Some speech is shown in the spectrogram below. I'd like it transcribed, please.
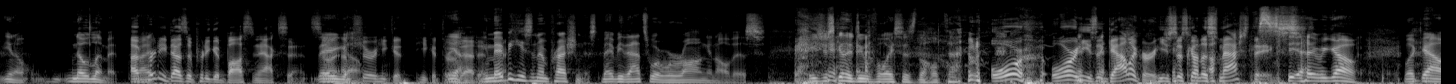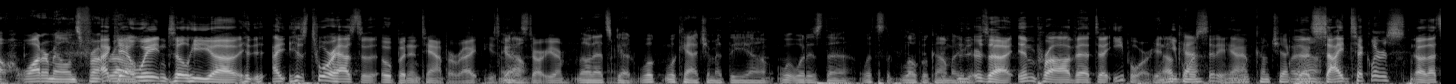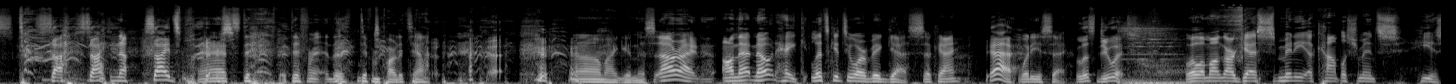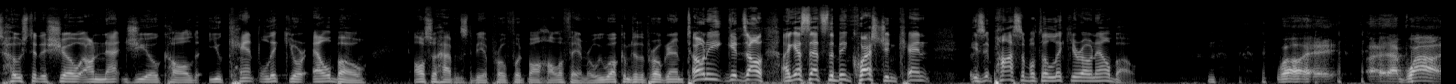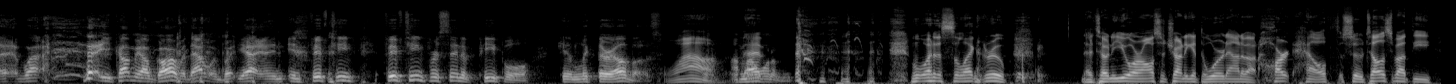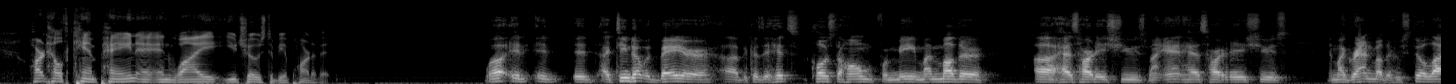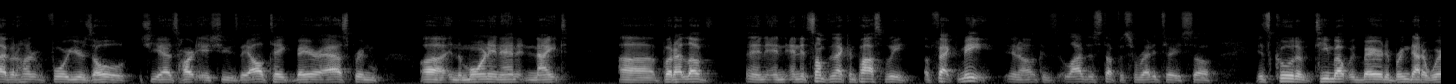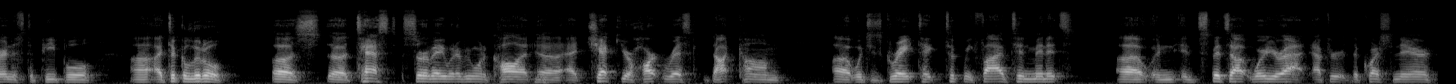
you know, no limit. I've right? heard he does a pretty good Boston accent, so There you I'm go. sure he could he could throw yeah, that in. maybe there. he's an impressionist. Maybe that's where we're wrong in all this. He's just going to do voices the whole time. or or he's a Gallagher. He's just gonna smash things. yeah, there we go. Look out, watermelons front I row. can't wait until he uh, his, his tour has to open in Tampa, right? He's gonna Yeah. start here. Oh, that's good. We'll we'll catch him at the uh, what, what is the what's the local comedy? There's a improv at uh, Ybor in Okay. Ybor City. Yeah, We'll come check What it out. Side ticklers? No, that's side side No. side splitters. That's the different the different part of town. oh my goodness! All right. On that note, hey, let's get to our big guests. Okay. yeah. What do you say? Let's do it. Well, among our guests' many accomplishments, he has hosted a show on Nat Geo called "You Can't Lick Your Elbow." Also happens to be a Pro Football Hall of Famer. We welcome to the program Tony Gonzalez. I guess that's the big question. Can is it possible to lick your own elbow? Well, uh, uh, wow, wow. you caught me off guard with that one. But yeah, in, in 15 percent of people can lick their elbows. Wow, I'm that- not one of them. what a select group. Now, Tony, you are also trying to get the word out about heart health. So tell us about the heart health campaign and why you chose to be a part of it. Well, it, it, it, I teamed up with Bayer uh, because it hits close to home for me. My mother uh, has heart issues. My aunt has heart issues. And my grandmother, who's still alive at 104 years old, she has heart issues. They all take Bayer aspirin uh, in the morning and at night. Uh, but I love, and, and, and it's something that can possibly affect me, you know, because a lot of this stuff is hereditary. So it's cool to team up with Bayer to bring that awareness to people. Uh, I took a little uh, uh, test, survey, whatever you want to call it, uh, at checkyourheartrisk.com, uh, which is great. Take, took me five, 10 minutes, uh, and it spits out where you're at after the questionnaire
